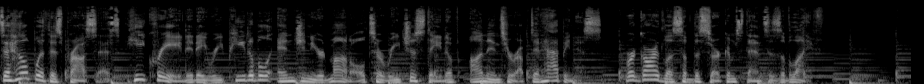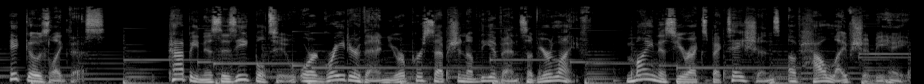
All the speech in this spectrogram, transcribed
To help with this process, he created a repeatable engineered model to reach a state of uninterrupted happiness, regardless of the circumstances of life. It goes like this. Happiness is equal to or greater than your perception of the events of your life, minus your expectations of how life should behave.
